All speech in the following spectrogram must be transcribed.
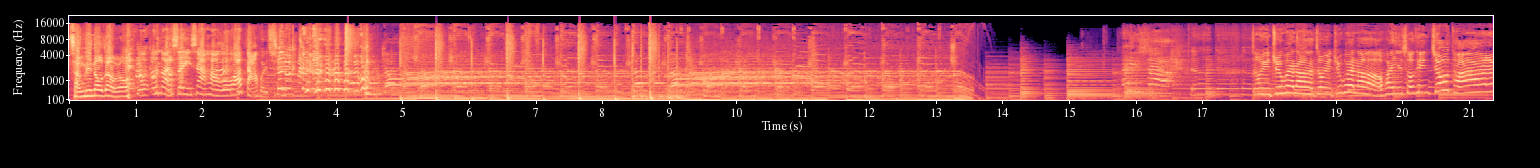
常听到这样有没有？哎、欸，我我暖身一下哈，我我要打回去。终于聚会了，终于聚会了！欢迎收听揪团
